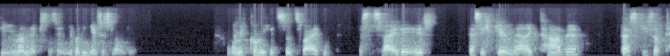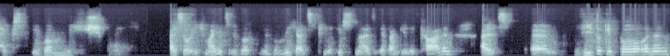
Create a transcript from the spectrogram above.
die ihm am nächsten sind, über die Jesus-Leute. Und damit komme ich jetzt zum zweiten. Das zweite ist, dass ich gemerkt habe, dass dieser Text über mich spricht. Also ich meine jetzt über, über mich als Pietisten, als Evangelikalen, als ähm, Wiedergeborenen,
